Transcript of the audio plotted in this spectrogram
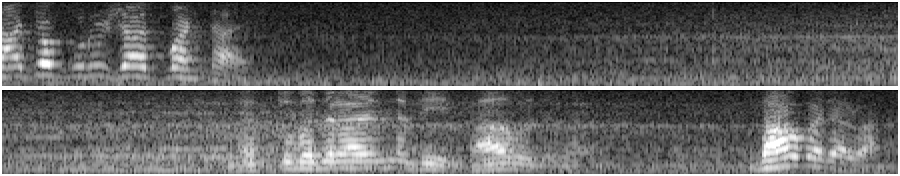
સાચો પુરુષાર્થ પણ થાય. વસ્તુ બદલવાની નથી ભાવ બદલવાનો. ભાવ બદલવાનો.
